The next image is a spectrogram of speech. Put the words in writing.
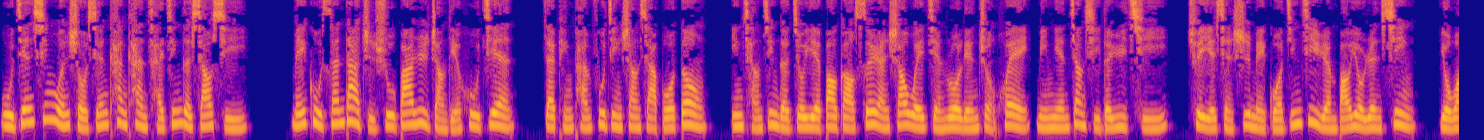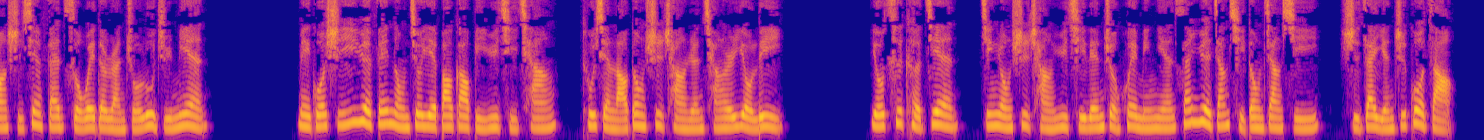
午间新闻首先看看财经的消息。美股三大指数八日涨跌互见，在平盘附近上下波动。因强劲的就业报告虽然稍微减弱联准会明年降息的预期，却也显示美国经济仍保有韧性，有望实现 Fed 所谓的软着陆局面。美国十一月非农就业报告比预期强，凸显劳动市场仍强而有力。由此可见，金融市场预期联准会明年三月将启动降息，实在言之过早。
